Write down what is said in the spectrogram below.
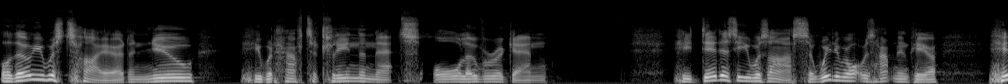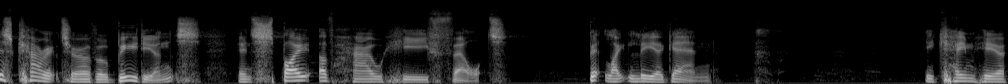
Although he was tired and knew he would have to clean the nets all over again, he did as he was asked. So, really, what was happening here, his character of obedience, in spite of how he felt, bit like Lee again. he came here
